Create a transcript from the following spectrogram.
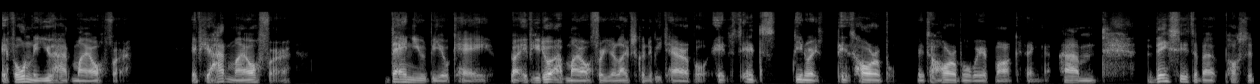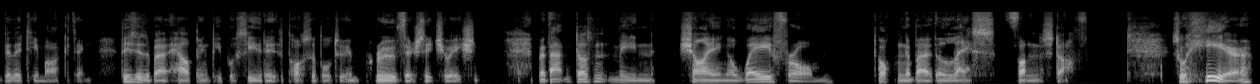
if only you had my offer. If you had my offer, then you'd be okay. But if you don't have my offer, your life's going to be terrible. It's it's you know it's it's horrible. It's a horrible way of marketing. Um, this is about possibility marketing. This is about helping people see that it's possible to improve their situation. But that doesn't mean shying away from talking about the less fun stuff. So here,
